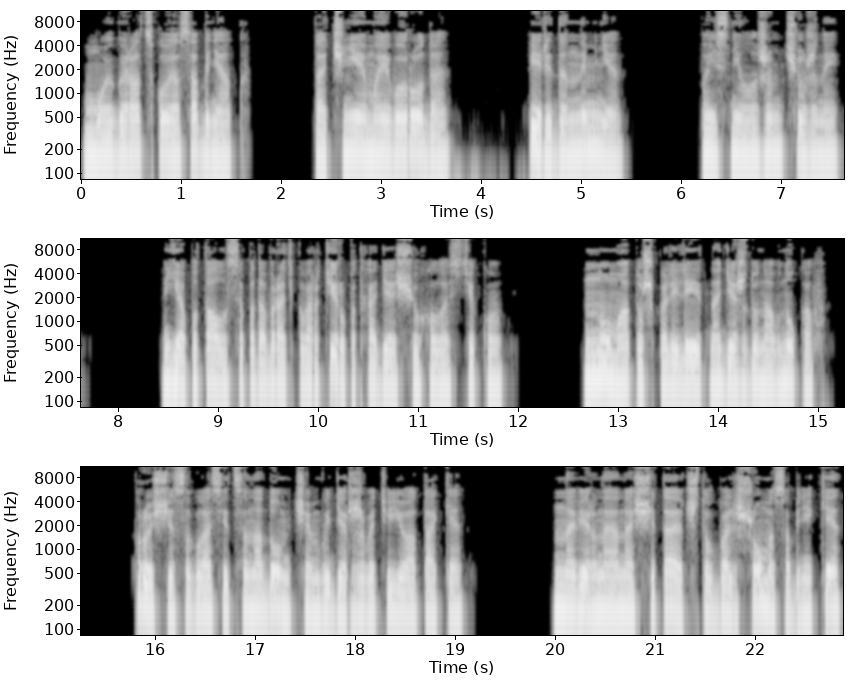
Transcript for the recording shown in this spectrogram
Мой городской особняк. Точнее, моего рода. Переданный мне, — пояснила жемчужиной. Я пытался подобрать квартиру, подходящую холостяку. Но матушка лелеет надежду на внуков. Проще согласиться на дом, чем выдерживать ее атаки. Наверное, она считает, что в большом особняке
